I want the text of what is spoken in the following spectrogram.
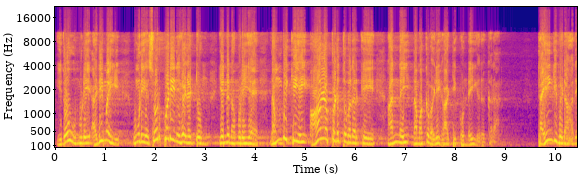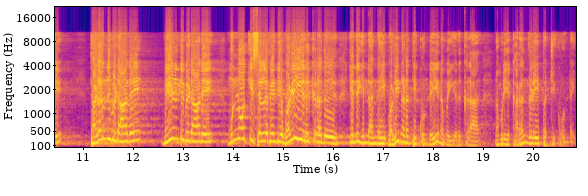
இதோ உம்முடைய அடிமை உம்முடைய சொற்படி நிகழட்டும் என்று நம்முடைய நம்பிக்கையை ஆழப்படுத்துவதற்கே அன்னை நமக்கு வழிகாட்டி கொண்டே இருக்கிறார். தயங்கி விடாதே தளர்ந்து விடாதே வீழ்ந்து விடாதே முன்னோக்கி செல்ல வேண்டிய வழி இருக்கிறது என்று இந்த அன்னை வழி நடத்தி கொண்டே நம்மை இருக்கிறார். நம்முடைய கரங்களை பற்றி கொண்டே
